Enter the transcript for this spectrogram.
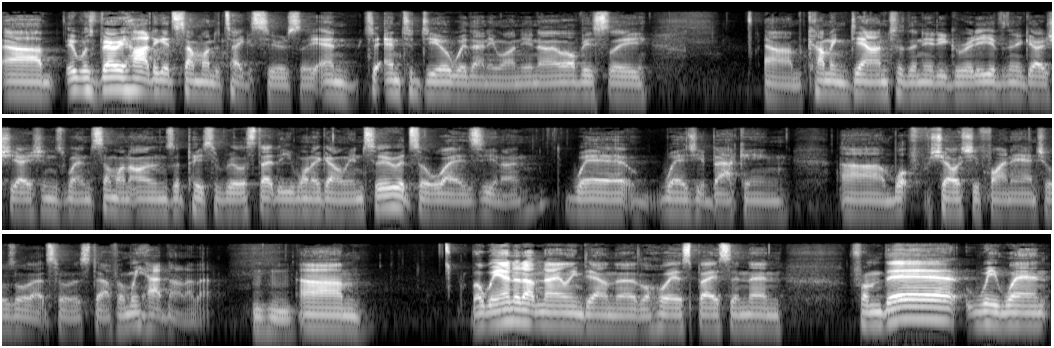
um, it was very hard to get someone to take it seriously and to, and to deal with anyone. You know, obviously, um, coming down to the nitty gritty of the negotiations when someone owns a piece of real estate that you want to go into, it's always you know where where's your backing, um, what show us your financials, all that sort of stuff, and we had none of that. Um, but we ended up nailing down the La Jolla space, and then from there we went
